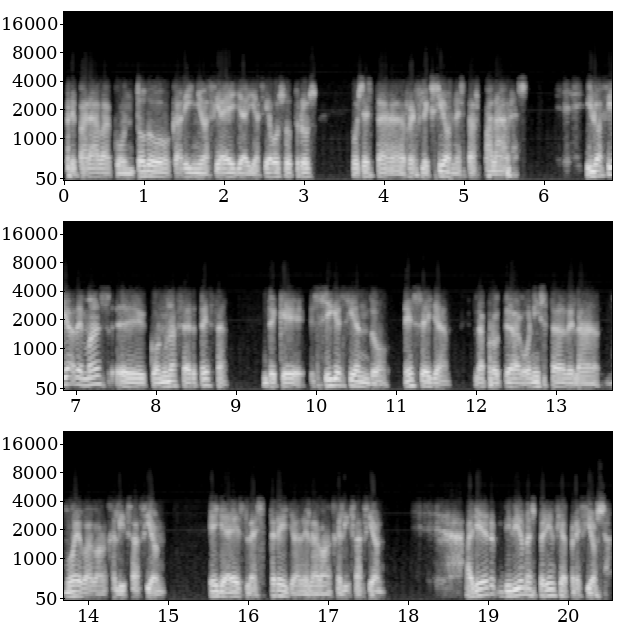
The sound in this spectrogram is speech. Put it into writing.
preparaba con todo cariño hacia ella y hacia vosotros, pues esta reflexión, estas palabras. Y lo hacía además eh, con una certeza de que sigue siendo, es ella la protagonista de la nueva evangelización. Ella es la estrella de la evangelización. Ayer viví una experiencia preciosa,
